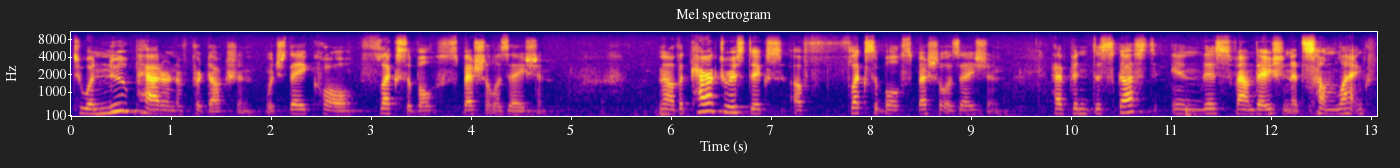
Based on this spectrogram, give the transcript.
to a new pattern of production, which they call flexible specialization. Now, the characteristics of flexible specialization have been discussed in this foundation at some length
